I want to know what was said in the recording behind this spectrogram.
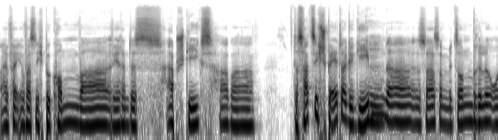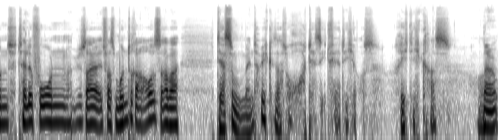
einfach irgendwas nicht bekommen war während des Abstiegs, aber das hat sich später gegeben, mhm. da saß er mit Sonnenbrille und Telefon, sah etwas munterer aus, aber der erste Moment habe ich gesagt, oh, der sieht fertig aus. Richtig krass. Oh. Ja.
